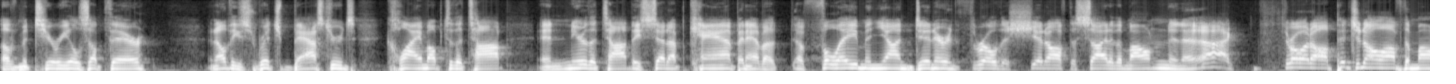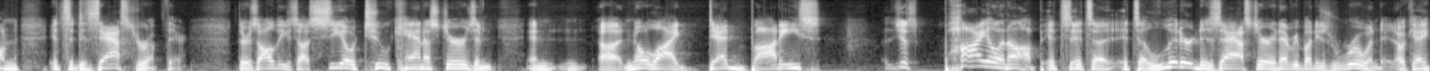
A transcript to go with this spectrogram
of materials up there, and all these rich bastards climb up to the top. And near the top, they set up camp and have a, a filet mignon dinner and throw the shit off the side of the mountain and uh, ah, throw it all, pitch it all off the mountain. It's a disaster up there. There's all these uh, CO2 canisters and and uh, no lie dead bodies, just piling up. It's it's a it's a litter disaster, and everybody's ruined it. Okay,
